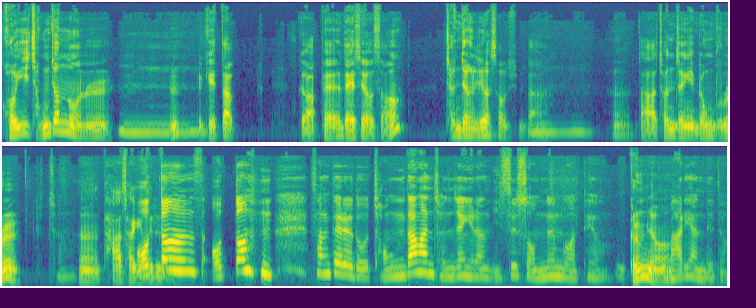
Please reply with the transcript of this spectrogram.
거의 정전론을 음. 응? 이렇게 딱 그 앞에 내세워서 전쟁을 이어서 옵니다. 음. 어, 다 전쟁의 명분을. 어, 다 자기들 어떤 어떤 상태라도 정당한 전쟁이란 있을 수 없는 것 같아요. 그럼요. 말이 안 되죠.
